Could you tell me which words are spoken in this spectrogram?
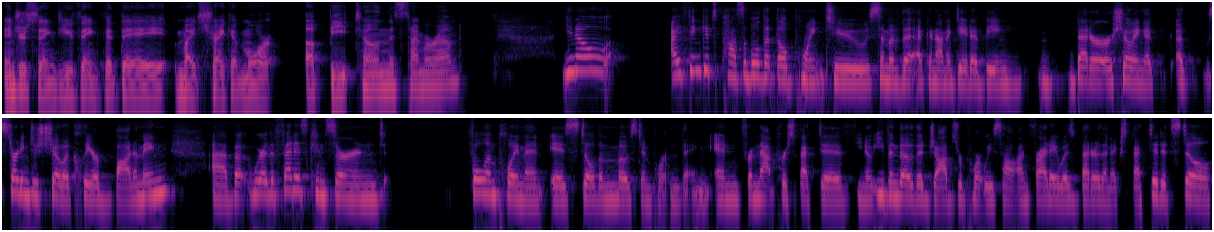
Interesting. Do you think that they might strike a more upbeat tone this time around? You know, I think it's possible that they'll point to some of the economic data being better or showing a, a starting to show a clear bottoming. Uh, but where the Fed is concerned, full employment is still the most important thing. And from that perspective you know even though the jobs report we saw on friday was better than expected it's still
